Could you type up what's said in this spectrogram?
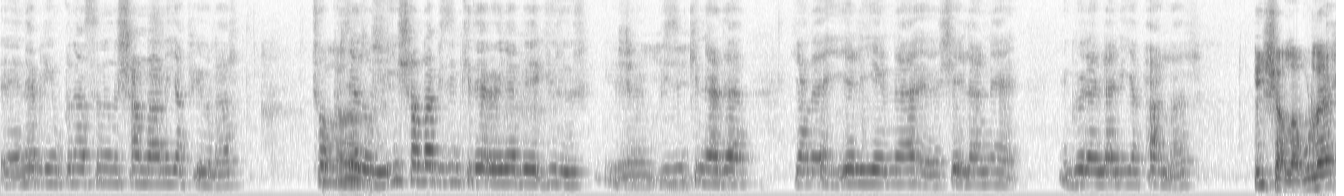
e, ne bileyim kınasını, nişanlarını yapıyorlar. Çok Allah güzel razı olsun. oluyor. İnşallah bizimki de öyle bir yürür. E, bizimkiler de yani yerli yerine e, şeylerini, görevlerini yaparlar. İnşallah burada hep,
